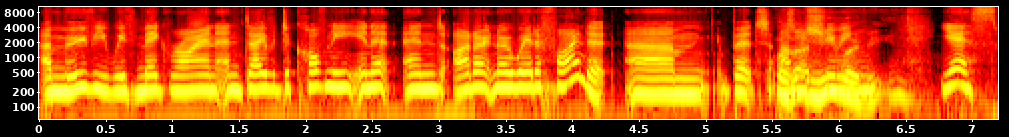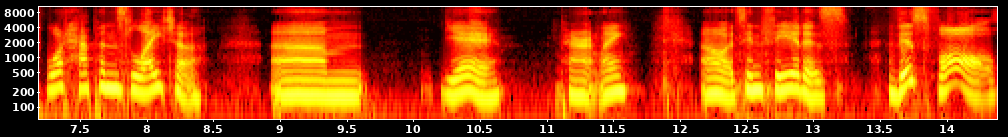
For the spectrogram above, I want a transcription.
a movie with Meg Ryan and David Duchovny in it, and I don't know where to find it. Um, but Was I'm it a new assuming yes. What happens later? Um, yeah, apparently. Oh, it's in theaters this fall.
